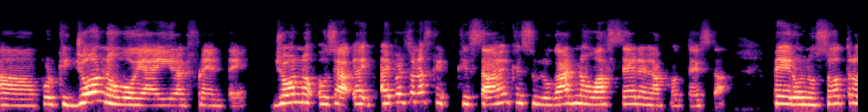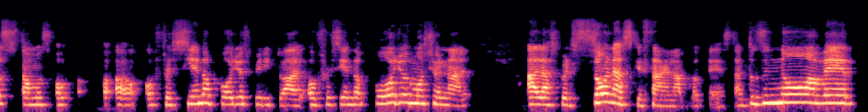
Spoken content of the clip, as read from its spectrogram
uh, porque yo no voy a ir al frente yo no, o sea, hay, hay personas que, que, saben que su lugar no va a ser en la protesta, pero nosotros estamos ofreciendo apoyo espiritual, ofreciendo apoyo emocional a las personas que están en la protesta. Entonces no va a haber,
